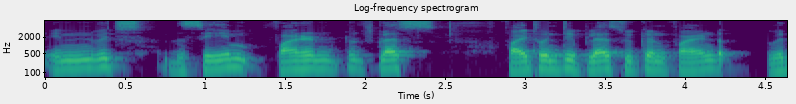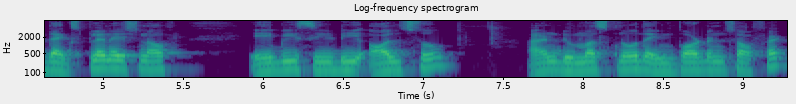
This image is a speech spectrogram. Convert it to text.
in which the same 500 plus 520 plus you can find with the explanation of abcd also. And you must know the importance of it.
